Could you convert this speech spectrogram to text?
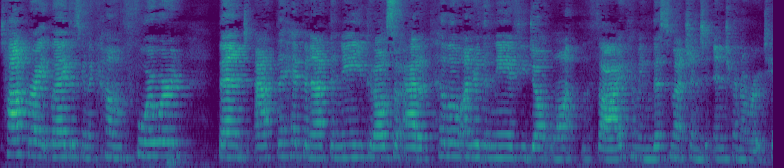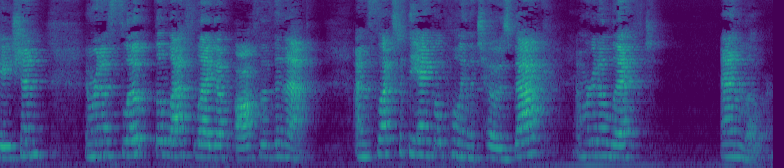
Top right leg is going to come forward, bent at the hip and at the knee. You could also add a pillow under the knee if you don't want the thigh coming this much into internal rotation. And we're going to float the left leg up off of the mat. I'm flexed at the ankle, pulling the toes back, and we're going to lift and lower.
